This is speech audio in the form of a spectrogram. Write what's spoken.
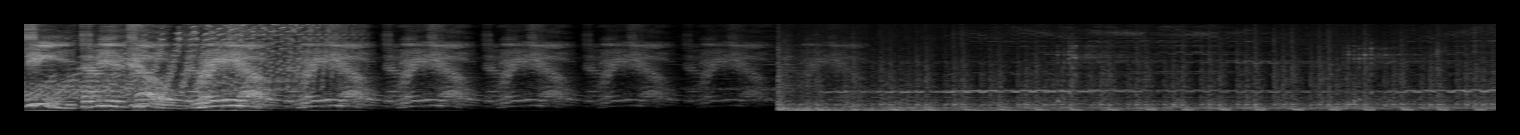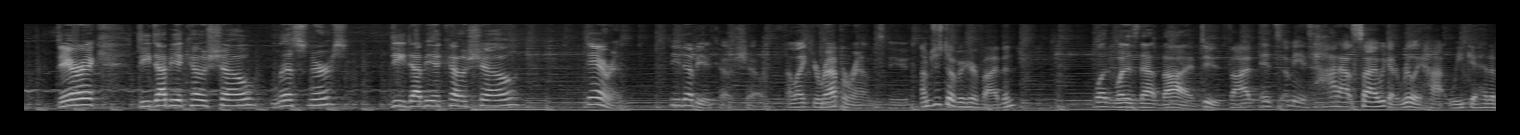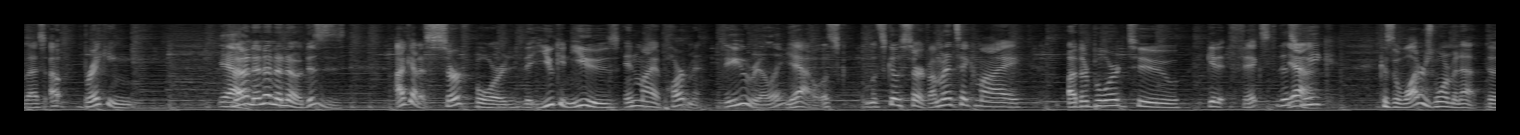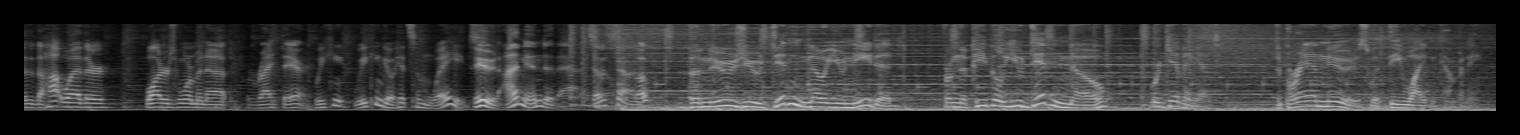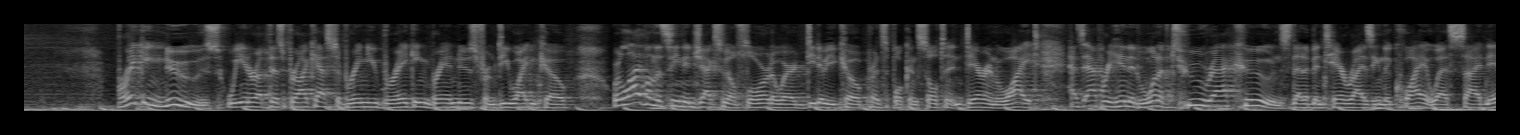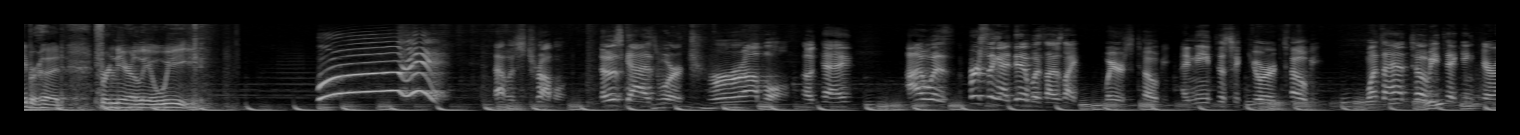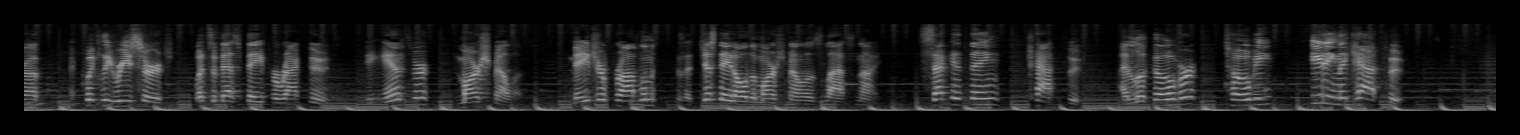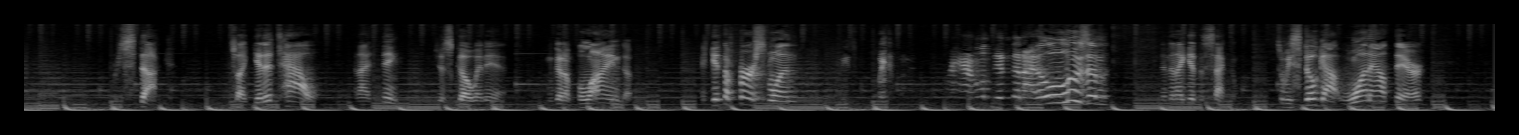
DW Co Radio. Radio. Radio. Radio. Radio. Derek, DW Co Show, listeners, DW Co Show, Darren, DW Co Show. I like your wraparounds, dude. I'm just over here vibing. What what is that vibe? Dude, vibe. It's I mean it's hot outside. We got a really hot week ahead of us. Oh, breaking Yeah. No, no, no, no, no. This is I got a surfboard that you can use in my apartment. Do you really? Yeah, let's let's go surf. I'm gonna take my other board to get it fixed this Yeah. week because the water's warming up. The, the hot weather, water's warming up. Right there. We can we can go hit some waves. Dude, I'm into that. So. that sounds. Oh, The news you didn't know you needed from the people you didn't know were giving it. It's brand news with D. White and Company. Breaking news. We interrupt this broadcast to bring you breaking brand news from D. White & Co. We're live on the scene in Jacksonville, Florida, where DW Co. principal consultant Darren White has apprehended one of two raccoons that have been terrorizing the quiet West Side neighborhood for nearly a week. Woo-hoo! That was trouble. Those guys were trouble, okay? I was, the first thing I did was I was like, where's Toby? I need to secure Toby. Once I had Toby taken care of, I quickly researched what's the best bait for raccoons. The answer, marshmallows. Major problem because I just ate all the marshmallows last night. Second thing, cat food. I look over, Toby eating the cat food. We're stuck. So I get a towel and I think just going in. I'm gonna blind him. I get the first one, he's and then I lose him, and then I get the second one. So we still got one out there.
